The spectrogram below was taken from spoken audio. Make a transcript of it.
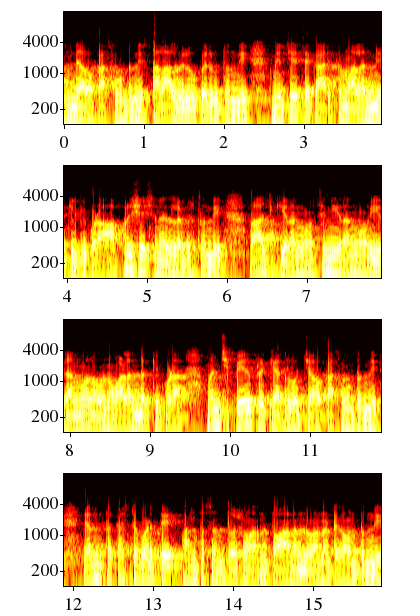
అందే అవకాశం ఉంటుంది. స్థలాల విలువ పెరుగుతుంది. మీరు చేసే కార్యక్రమాలన్నింటికి కూడా అప్రిషియేషన్ అనేది లభిస్తుంది. రాజకీయ రంగం సినీ రంగం ఈ రంగంలో ఉన్న వాళ్ళందరికీ కూడా మంచి పేరు ప్రఖ్యాతులు వచ్చే అవకాశం ఉంటుంది. ఎంత కష్టపడితే అంత సంతోషం అంత ఆనందం అన్నట్టుగా ఉంటుంది.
